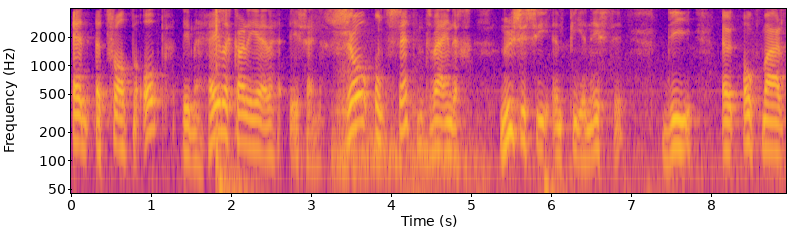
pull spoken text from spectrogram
En het valt me op, in mijn hele carrière zijn er zo ontzettend weinig muzici en pianisten die er ook maar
